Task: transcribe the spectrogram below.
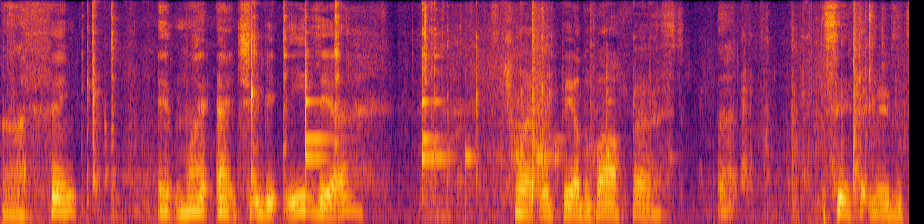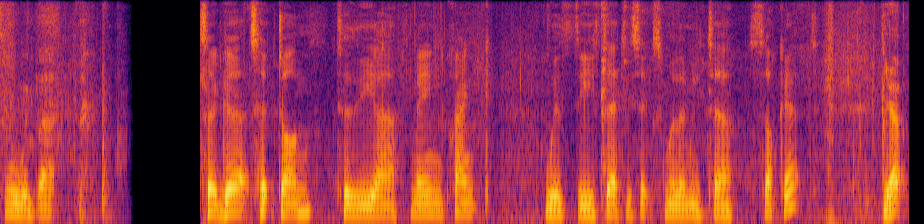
I think it might actually be easier to try it with the other bar first. See if it moves at all with that. So Gert's hooked on to the uh, main crank with the 36 millimeter socket. Yep,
